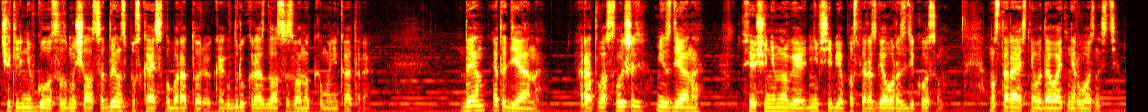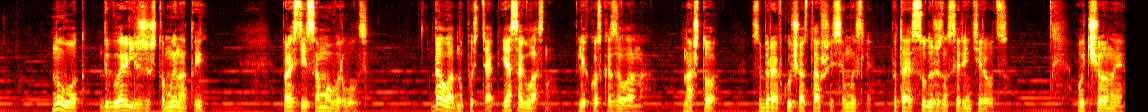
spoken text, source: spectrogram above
Чуть ли не в голос возмущался Дэн, спускаясь в лабораторию, как вдруг раздался звонок коммуникатора. «Дэн, это Диана. Рад вас слышать, мисс Диана». Все еще немного не в себе после разговора с Дикосом но стараясь не выдавать нервозности. «Ну вот, договорились же, что мы на «ты». Прости, само вырвалось». «Да ладно, пустяк, я согласна», — легко сказала она. «На что?» собирая в кучу оставшиеся мысли, пытаясь судорожно сориентироваться. «Ученые»,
